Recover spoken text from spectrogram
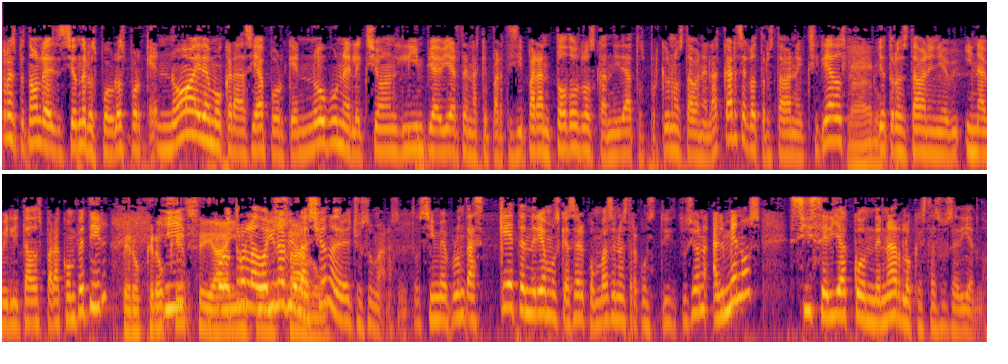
respetando la decisión de los pueblos porque no hay democracia, porque no hubo una elección limpia, abierta en la que participaran todos los candidatos, porque unos estaban en la cárcel, otros estaban exiliados Claro. y otros estaban inhabi- inhabilitados para competir. Pero creo y que se por ha otro lado hay una violación de derechos humanos. Entonces, si me preguntas qué tendríamos que hacer con base en nuestra constitución, al menos sí sería condenar lo que está sucediendo.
